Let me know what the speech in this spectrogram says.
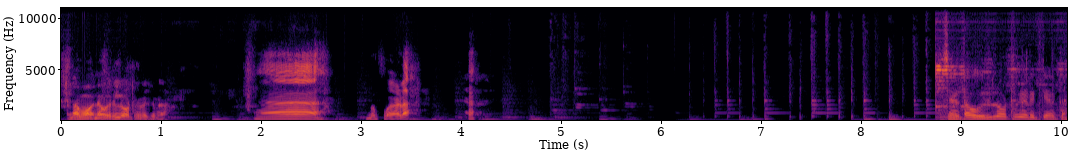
എടാ മോനെ ഒരു ലോട്ടറി എടുക്കടാ. ആ. ഒന്ന് പോടാ ചേട്ടാ ഒരു ലോട്ടറി എടുക്കേട്ടെ?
